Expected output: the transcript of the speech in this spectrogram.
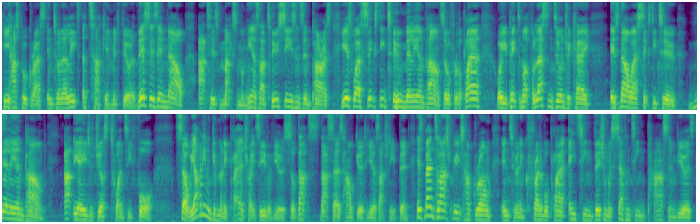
he has progressed into an elite attacking midfielder. This is him now at his maximum. He has had two seasons in Paris. He is worth £62 million. So for the player where you picked him up for less than 200k, is now worth £62 million at the age of just 24. So we haven't even given him any player traits either, viewers. So that's that says how good he has actually been. His mental attributes have grown into an incredible player. 18 vision with 17 passing, viewers.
